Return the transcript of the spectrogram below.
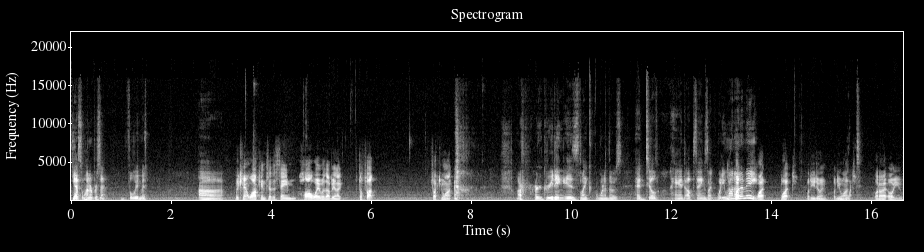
Yes, 100%. Fully admit it. Uh, We can't walk into the same hallway without being like, "What the fuck? Fuck you want?" our, our greeting is like one of those head tilt, hand up things. Like, what do you want what, out of me? What? What? What are you doing? What do you want? What? What do I owe you?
